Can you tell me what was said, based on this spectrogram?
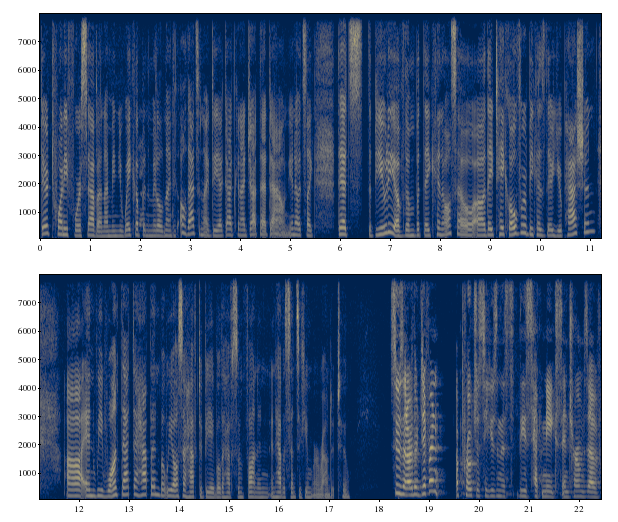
they're 24 7 i mean you wake up in the middle of the night and think oh that's an idea. God can i jot that down? You know it's like that's the beauty of them but they can also uh, they take over because they're your passion uh, and we want that to happen, but we also have to be able to have some fun and, and have a sense of humor around it too. Susan, are there different approaches to using this, these techniques in terms of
